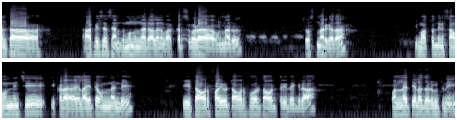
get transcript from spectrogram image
అంతా ఆఫీసర్స్ ఎంతమంది ఉన్నారు అలానే వర్కర్స్ కూడా ఉన్నారు. చూస్తున్నారు కదా. ఈ మొత్తం దీనికి సంబంధించి ఇక్కడ ఇలా అయితే ఉందండి. ఈ tower five tower four tower three దగ్గర పనులు అయితే ఇలా జరుగుతున్నాయి.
